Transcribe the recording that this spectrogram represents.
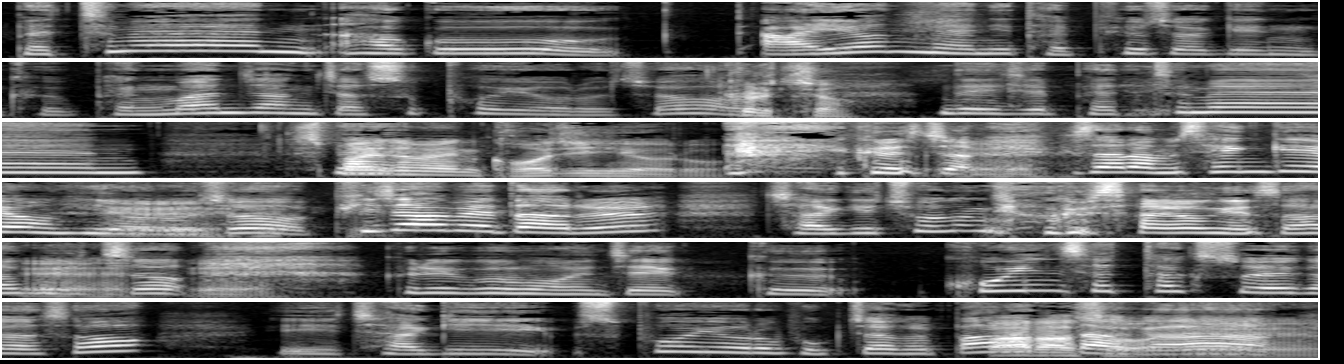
배트맨하고 아이언맨이 대표적인 그 백만장자 슈퍼히어로죠. 그렇죠. 근데 이제 배트맨 스파이더맨 거지 히어로. 그렇죠. 예. 그 사람은 생계형 히어로죠. 예. 피자 배달을 자기 초능력을 사용해서 하고 예, 있죠. 예. 그리고 뭐 이제 그 코인 세탁소에 가서 이 자기 슈퍼히어로 복장을 빨아서 빨았다가 예.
